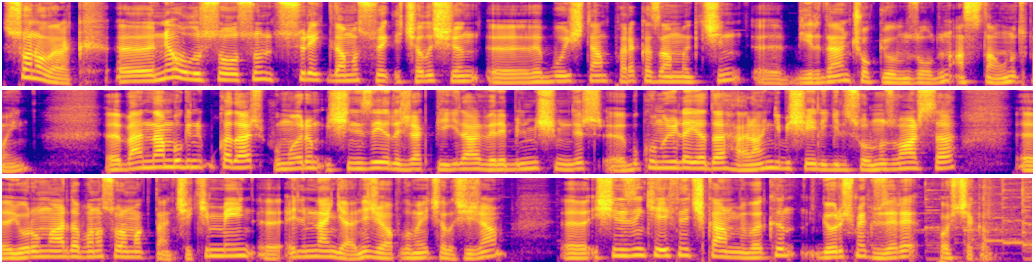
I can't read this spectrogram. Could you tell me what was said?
Son olarak e, ne olursa olsun sürekli ama sürekli çalışın e, ve bu işten para kazanmak için birden çok yolunuz olduğunu asla unutmayın. Benden bugün bu kadar. Umarım işinize yarayacak bilgiler verebilmişimdir. Bu konuyla ya da herhangi bir şeyle ilgili sorunuz varsa yorumlarda bana sormaktan çekinmeyin. Elimden geldiğince cevaplamaya çalışacağım. E, işinizin keyfini çıkarmaya bakın. Görüşmek üzere. Hoşçakalın.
